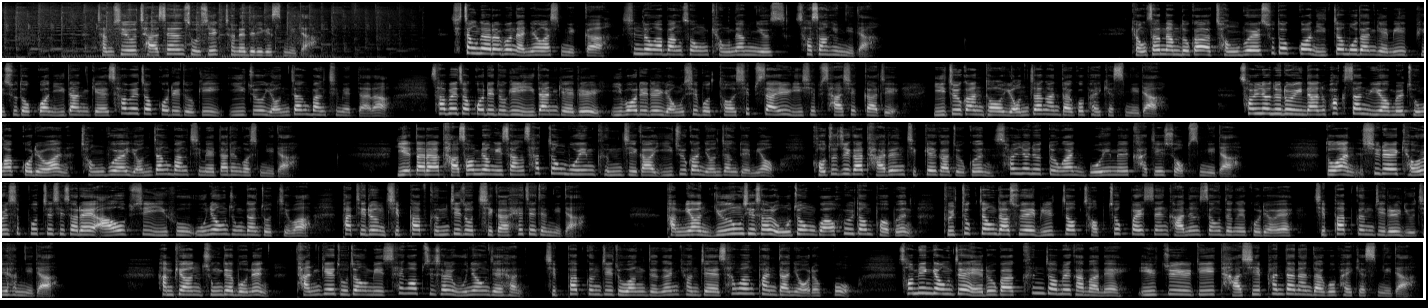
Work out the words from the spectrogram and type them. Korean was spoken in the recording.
잠시 후 자세한 소식 전해드리겠습니다. 시청자 여러분 안녕하십니까? 신동아 방송 경남 뉴스 서성입니다. 경상남도가 정부의 수도권 2.5단계 및 비수도권 2단계 사회적 거리두기 2주 연장 방침에 따라 사회적 거리두기 2단계를 2월 1일 0시부터 14일 24시까지 2주간 더 연장한다고 밝혔습니다. 설 연휴로 인한 확산 위험을 종합 고려한 정부의 연장 방침에 따른 것입니다. 이에 따라 5명 이상 사적 모임 금지가 2주간 연장되며 거주지가 다른 직계 가족은 설 연휴 동안 모임을 가질 수 없습니다. 또한 실외 겨울 스포츠 시설의 9시 이후 운영 중단 조치와 파티룸 집합 금지 조치가 해제됩니다. 반면 유흥시설 5종과 홀덤펍은 불특정 다수의 밀접 접촉 발생 가능성 등을 고려해 집합 금지를 유지합니다. 한편 중대본은 단계 조정 및 생업시설 운영 제한, 집합금지 조항 등은 현재 상황 판단이 어렵고 서민경제 애로가 큰 점을 감안해 일주일 뒤 다시 판단한다고 밝혔습니다.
